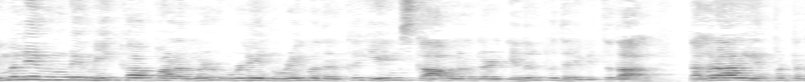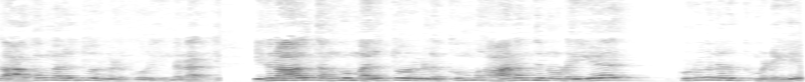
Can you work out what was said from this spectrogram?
எம்எல்ஏவினுடைய மெய்காப்பாளர்கள் உள்ளே நுழைவதற்கு எய்ம்ஸ் காவலர்கள் எதிர்ப்பு தெரிவித்ததால் தகராறு ஏற்பட்டதாக மருத்துவர்கள் கூறுகின்றனர். இதனால் தங்கும் மருத்துவர்களுக்கும் ஆனந்தனுடைய குழுவினருக்கும் இடையே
